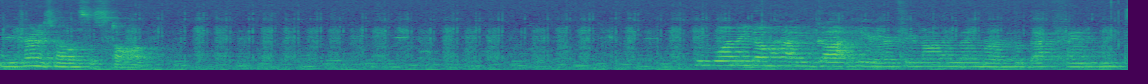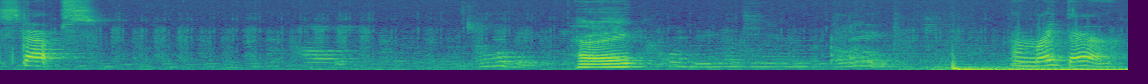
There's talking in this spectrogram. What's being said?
Are you trying to tell us to stop? We want to know how you got here if you're not a member of the Beck family. Steps. Colby. Colby. Hey, Colby, that's weird. Hey, I'm right there,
